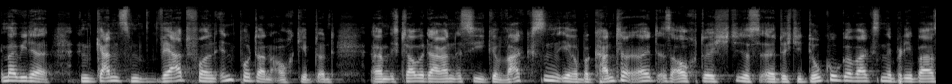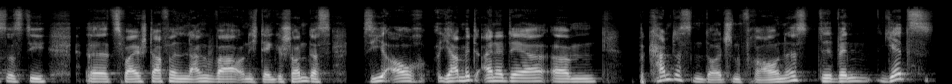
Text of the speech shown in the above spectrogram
immer wieder einen ganz wertvollen Input dann auch gibt. Und ähm, ich glaube, daran ist sie gewachsen. Ihre Bekanntheit ist auch durch, das, äh, durch die Doku gewachsen, die Pretty Bastards, die äh, zwei Staffeln lang war. Und ich denke schon, dass sie auch ja mit einer der ähm, bekanntesten deutschen Frauen ist. Wenn jetzt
